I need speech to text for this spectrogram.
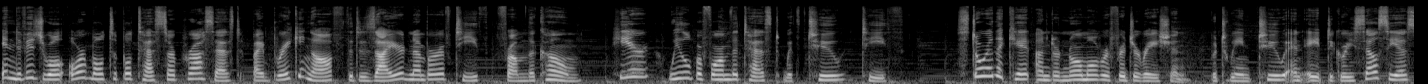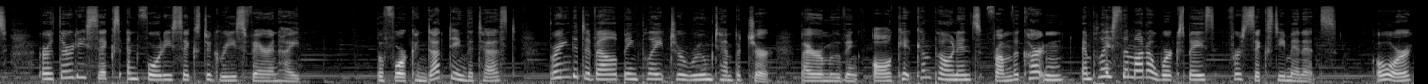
Individual or multiple tests are processed by breaking off the desired number of teeth from the comb. Here, we will perform the test with two teeth. Store the kit under normal refrigeration, between 2 and 8 degrees Celsius or 36 and 46 degrees Fahrenheit. Before conducting the test, bring the developing plate to room temperature by removing all kit components from the carton and place them on a workspace for 60 minutes. Or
